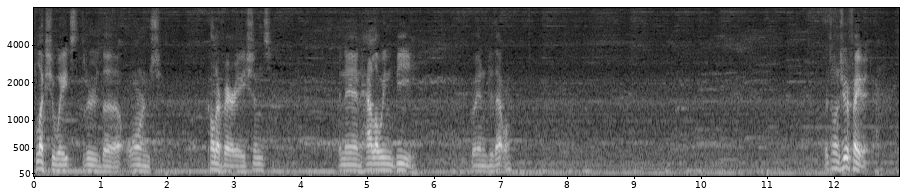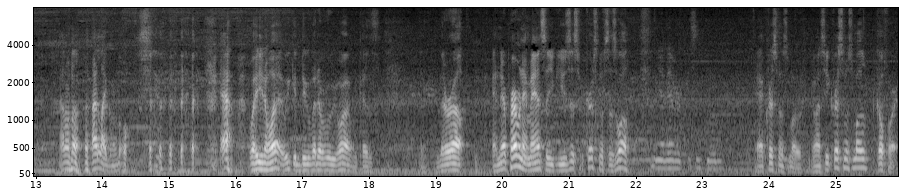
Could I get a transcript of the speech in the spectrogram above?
fluctuates through the orange color variations. And then Halloween B. Go ahead and do that one. Which one's your favorite? I don't know. I like them both. yeah. Well, you know what? We can do whatever we want because they're up. And they're permanent, man, so you can use this for Christmas as well. Yeah, they have a Christmas mode. Yeah, Christmas mode. You want to see Christmas mode? Go for it.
